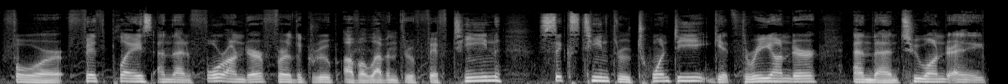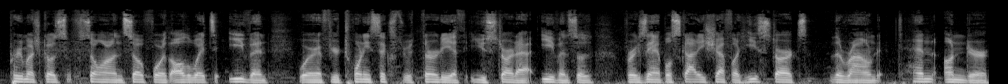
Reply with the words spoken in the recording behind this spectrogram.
for fifth place, and then four under for the group of 11 through 15. 16 through 20 get three under, and then two under, and it pretty much goes so on and so forth all the way to even. Where if you're 26th through 30th, you start at even. So, for example, Scotty Scheffler, he starts the round 10 under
